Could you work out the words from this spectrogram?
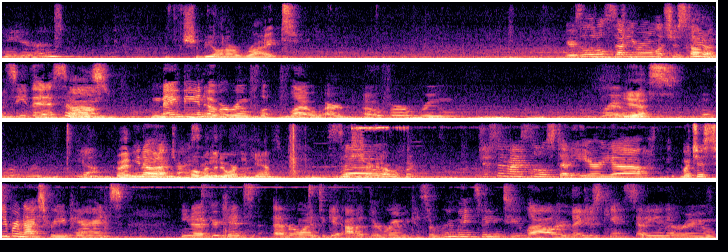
here. Should be on our right. Here's a little study room. Let's just stop Yeah. and see this. Yeah, um, maybe an overroom fl- flow or over room. Room. Yes. Overroom. Yeah. Go ahead and You know what uh, I'm trying to open say. the door if you can. So, Let's check it out real quick. just a nice little study area, which is super nice for you parents. You know, if your kids ever wanted to get out of their room because their roommate's being too loud or they just can't study in their room,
